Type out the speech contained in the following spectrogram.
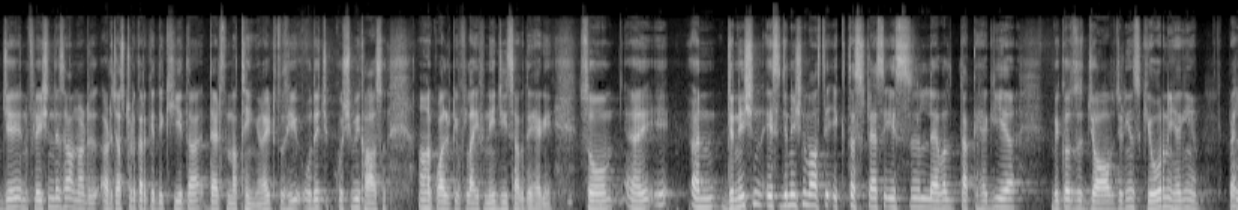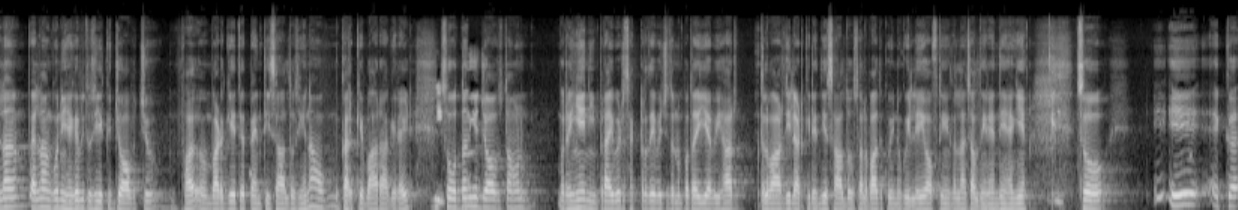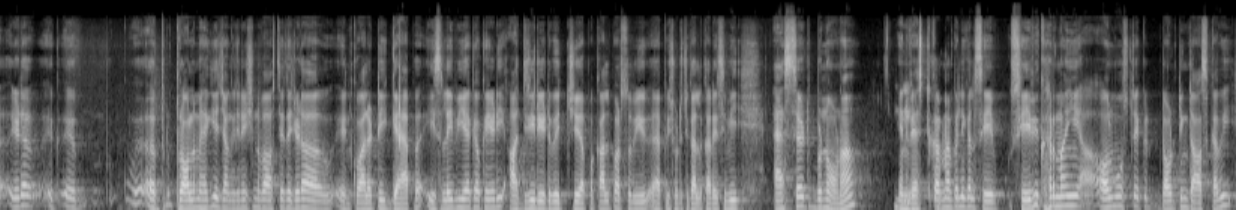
ਜੇ ਇਨਫਲੇਸ਼ਨ ਦੇ ਹਿਸਾਬ ਨਾਲ ਐਡਜਸਟਡ ਕਰਕੇ ਦੇਖੀਏ ਤਾਂ ਦੈਟਸ ਨਥਿੰਗ ਰਾਈਟ ਤੁਸੀਂ ਉਹਦੇ ਚ ਕੁਝ ਵੀ ਖਾਸ ਕੁਆਲਿਟੀ ਆਫ ਲਾਈਫ ਨਹੀਂ ਜੀ ਸਕਦੇ ਹੈਗੇ। ਸੋ ਇਹ ਜਨਰੇਸ਼ਨ ਇਸ ਜਨਰੇਸ਼ਨ ਵਾਸਤੇ ਇੱਕ ਤਾਂ ਸਟ੍ਰੈਸ ਇਸ ਲੈਵਲ ਤੱਕ ਹੈਗੀ ਆ ਬਿਕੋਜ਼ ਜੌਬ ਜਿਹੜੀਆਂ ਸਿਕਿਉਰ ਨਹੀਂ ਹੈਗੀਆਂ। ਪਹਿਲਾਂ ਪਹਿਲਾਂ ਵਾਂਗੂ ਨਹੀਂ ਹੈਗਾ ਵੀ ਤੁਸੀਂ ਇੱਕ ਜੌਬ 'ਚ ਵੜ ਗਏ ਤੇ 35 ਸਾਲ ਤੁਸੀਂ ਹੈ ਨਾ ਉਹ ਕਰਕੇ ਬਾਹਰ ਆ ਗਏ ਰਾਈਟ। ਸੋ ਉਦਾਂ ਦੀਆਂ ਜੌਬਸ ਤਾਂ ਹੁਣ ਰਹੀਆਂ ਨਹੀਂ। ਪ੍ਰਾਈਵੇਟ ਸੈਕਟਰ ਦੇ ਵਿੱਚ ਤੁਹਾਨੂੰ ਪਤਾ ਹੀ ਆ ਵੀ ਹਰ ਤਲਵਾਰ ਜੀ ਲਟਕੀ ਰਹਿੰਦੀ ਹੈ ਸਾਲ ਦੋ ਸਾਲ ਬਾਅਦ ਕੋਈ ਨਾ ਕੋਈ ਲੇ ਆਫ ਦੀਆਂ ਗੱਲਾਂ ਚੱਲਦੀਆਂ ਰਹਿੰਦੀਆਂ ਹੈਗੀਆਂ। ਸੋ ਇਹ- ਇਹ ਇੱਕ ਜਿਹੜਾ ਇੱਕ ਪ੍ਰੋਬਲਮ ਹੈਗੀ ਹੈ ਯੰਗ ਜਨਰੇਸ਼ਨ ਵਾਸਤੇ ਤੇ ਜਿਹੜਾ ਇਨਕੁਆਲਿਟੀ ਗੈਪ ਇਸ ਲਈ ਵੀ ਹੈ ਕਿਉਂਕਿ ਜਿਹੜੀ ਅੱਜ ਦੀ ਡੇਟ ਵਿੱਚ ਆਪਾਂ ਕੱਲ ਪਰਸੋਂ ਵੀ ਐਪੀਸੋਡ 'ਚ ਗੱਲ ਕਰ ਰਹੇ ਸੀ ਵੀ ਐਸੈਟ ਬਣਾਉਣਾ ਇਨਵੈਸਟ ਕਰਨਾ ਪਹਿਲੀ ਗੱਲ ਸੇਵ ਸੇਵ ਹੀ ਕਰਨਾ ਹੀ ਆਲਮੋਸਟ ਇੱਕ ਡਾਊਂਟਿੰਗ ਟਾਸਕ ਆ ਵੀ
